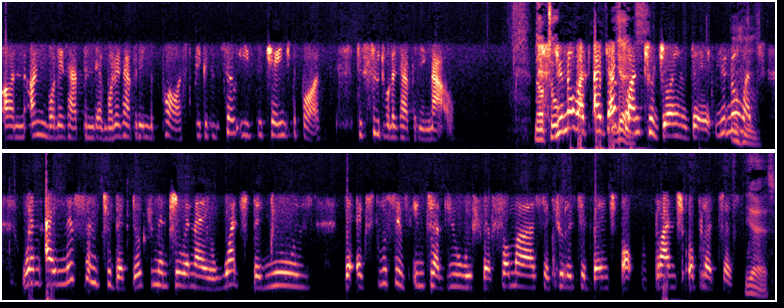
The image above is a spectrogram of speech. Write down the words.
on on what has happened and what has happened in the past, because it's so easy to change the past to suit what is happening now. Now, to, you know what? I just yes. want to join there. You know mm-hmm. what? When I listened to the documentary, when I watched the news, the exclusive interview with the former security bench op- branch operatives, yes,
